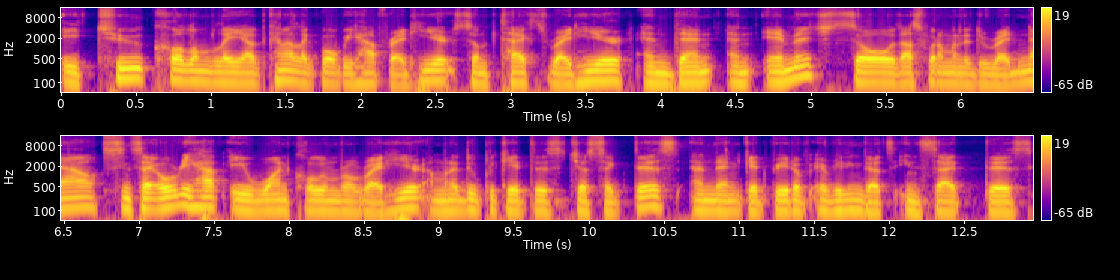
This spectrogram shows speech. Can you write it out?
a two column layout, kind of like what we have right here, some text right here, and then an image. So that's what I'm gonna do right now. Since I already have a one column row right here, I'm gonna duplicate this just like this and then get rid of everything that's inside this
